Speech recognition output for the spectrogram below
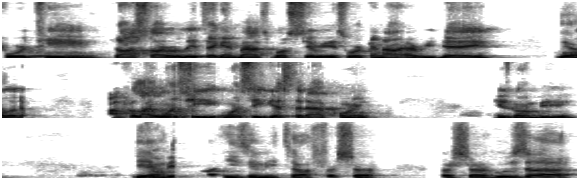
14. So I started really taking basketball serious, working out every day. Yeah. All of that. I feel like once he once he gets to that point, he's gonna be Yeah. gonna be He's gonna be tough for sure. For sure. Who's uh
